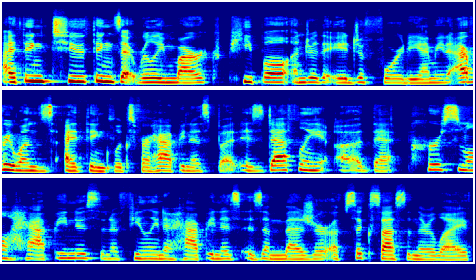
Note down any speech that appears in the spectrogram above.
I think two things that really mark people under the age of 40. I mean, everyone's, I think, looks for happiness, but is definitely uh, that personal happiness and a feeling of happiness is a measure of success in their life.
